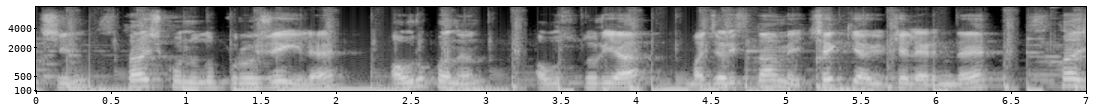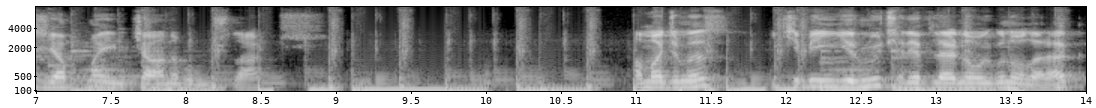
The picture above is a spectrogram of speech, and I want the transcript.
için staj konulu proje ile Avrupa'nın Avusturya, Macaristan ve Çekya ülkelerinde staj yapma imkanı bulmuşlardır. Amacımız 2023 hedeflerine uygun olarak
